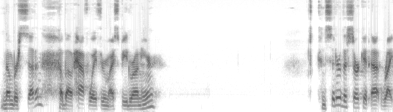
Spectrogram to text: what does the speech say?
Number seven, about halfway through my speed run here. Consider the circuit at right,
